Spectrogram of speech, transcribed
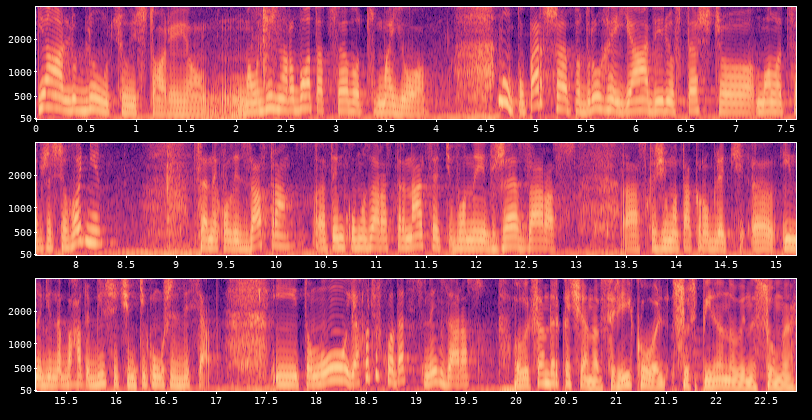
Я люблю цю історію. Молодіжна робота це от моє. Ну, по-перше, по-друге, я вірю в те, що молодь це вже сьогодні. Це не колись завтра. Е, Тим, кому зараз 13, вони вже зараз, е, скажімо так, роблять е, іноді набагато більше, ніж ті, кому 60. І тому я хочу вкладатись в них зараз. Олександр Качанов, Сергій Коваль, Суспільне новини Суми.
